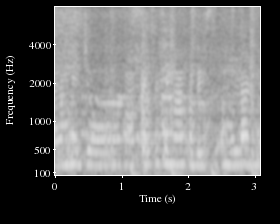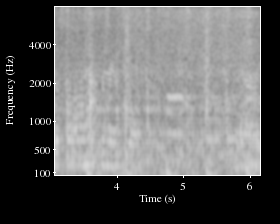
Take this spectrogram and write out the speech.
Parang medyo hassle kasi mga kabils umulan basta ang semento. Ayan.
